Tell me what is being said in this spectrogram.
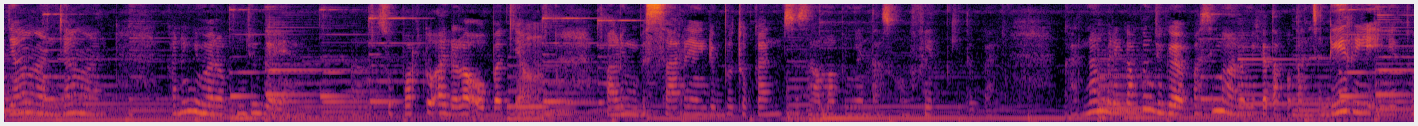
Jangan jangan. Karena gimana pun juga ya uh, support tuh adalah obat yang paling besar yang dibutuhkan sesama penyintas covid gitu karena mereka pun juga pasti mengalami ketakutan sendiri gitu.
